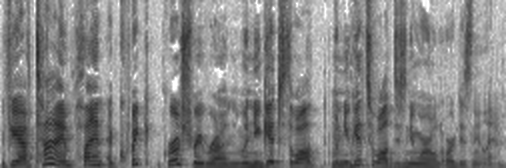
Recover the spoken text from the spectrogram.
If you have time, plan a quick grocery run when you get to the Walt when you get to Walt Disney World or Disneyland.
